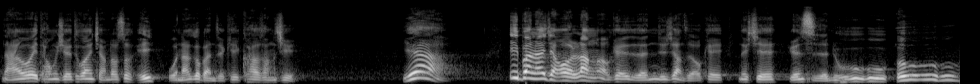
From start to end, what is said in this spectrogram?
哪一位同学突然讲到说：“诶，我拿个板子可以跨上去。”Yeah，一般来讲哦，浪 OK，人就这样子 OK，那些原始人，呜呜呜呜，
